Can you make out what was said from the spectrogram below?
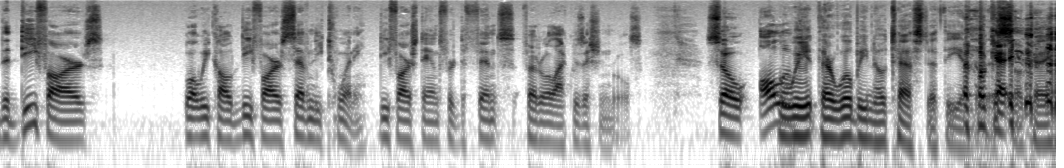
the DFARS, what we call DFARS 7020. DFAR stands for Defense Federal Acquisition Rules. So all of We there will be no test at the end. Of Okay. This, okay.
